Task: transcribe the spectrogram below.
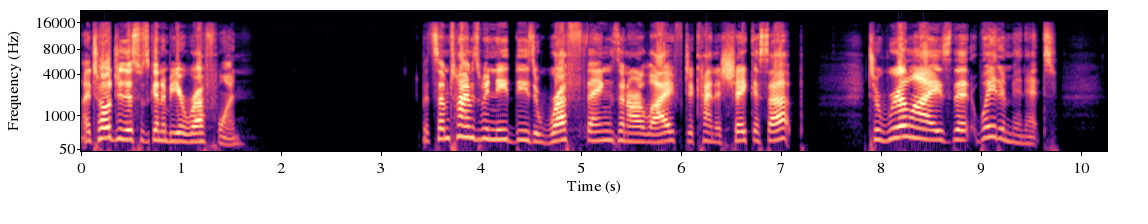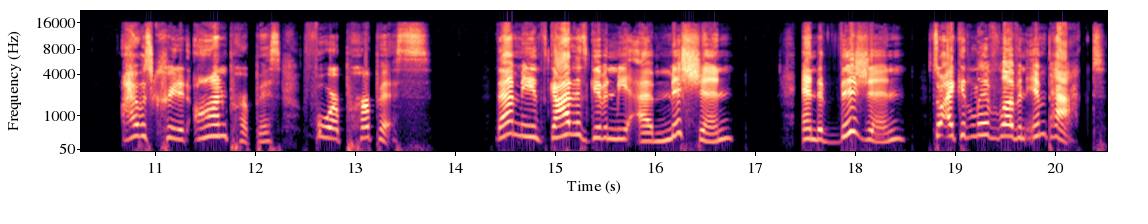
I told you this was going to be a rough one. But sometimes we need these rough things in our life to kind of shake us up, to realize that, wait a minute, I was created on purpose for a purpose. That means God has given me a mission and a vision so I can live, love, and impact.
